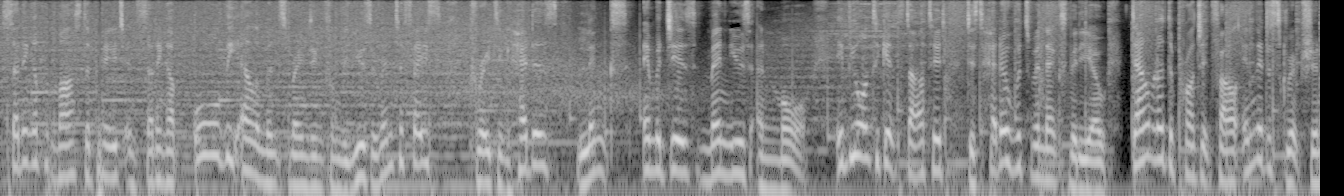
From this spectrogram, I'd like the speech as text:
setting up a master page and setting up all the elements ranging from the user interface, creating headers, links, images, menus and more. If you want to get started, just head over to the next video, download the project file in the description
